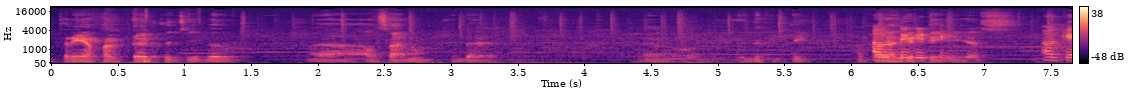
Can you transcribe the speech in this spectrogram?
ഇത്രയും എഫർട്ട് എടുത്ത് ചെയ്ത് അവസാനം എന്റെ ഇത് കിട്ടി. കിട്ടി. യെസ് ഓക്കെ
